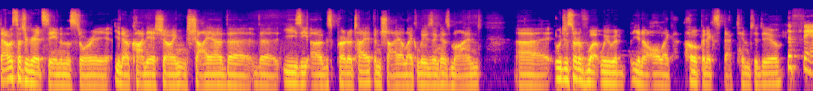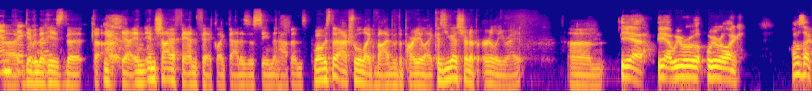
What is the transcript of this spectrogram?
That was such a great scene in the story. You know, Kanye showing Shia the the Yeezy Uggs prototype, and Shia like losing his mind, uh, which is sort of what we would you know all like hope and expect him to do. The Uh, fanfic. given that he's the, the uh, yeah in, in Shia fanfic, like that is a scene that happens. What was the actual like vibe of the party like? Because you guys showed up early, right? Um, yeah, yeah, we were we were like, I was like,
